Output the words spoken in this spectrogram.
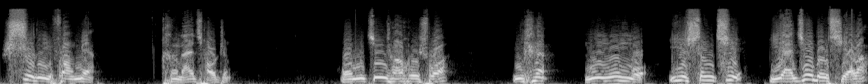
视力方面很难调整。我们经常会说：“你看某某某一生气眼睛都斜了。”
